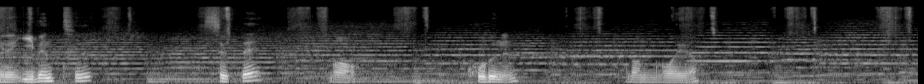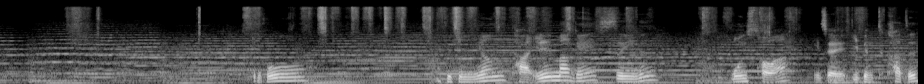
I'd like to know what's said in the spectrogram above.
얘는 이벤트 했을 때 뭐 고르는 그런 거예요. 그리고 뒷면 다 1막에 쓰이는 몬스터와 이제 이벤트 카드.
